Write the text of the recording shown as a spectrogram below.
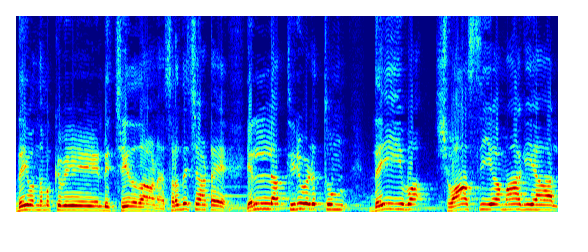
ദൈവം നമുക്ക് വേണ്ടി ചെയ്തതാണ്. ശ്രദ്ധിച്ചാട്ടെ എല്ലാ തിരുവഴുത്തും ദൈവ ശ്വാസീയമാകിയാൽ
